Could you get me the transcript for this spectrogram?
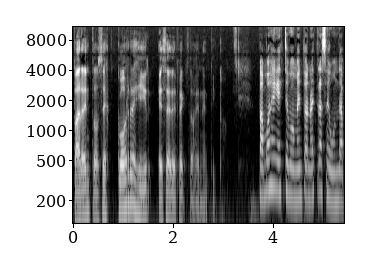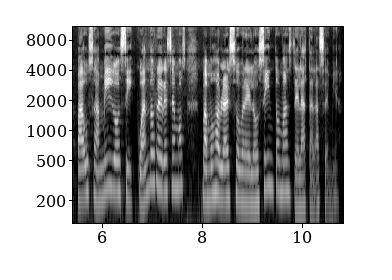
para entonces corregir ese defecto genético. Vamos en este momento a nuestra segunda pausa, amigos, y cuando regresemos vamos a hablar sobre los síntomas de la talasemia.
